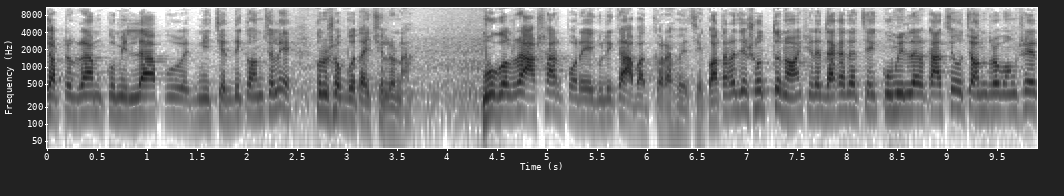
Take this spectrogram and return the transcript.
চট্টগ্রাম, কুমিল্লা নিচের দিকে অঞ্চলে কোনো সভ্যতাই ছিল না। মুঘলরা আসার পরে এগুলিকে আবাদ করা হয়েছে। কথাটা যে সত্য নয়, সেটা দেখা যাচ্ছে কুমিল্লার কাছেও চন্দ্রবংশের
